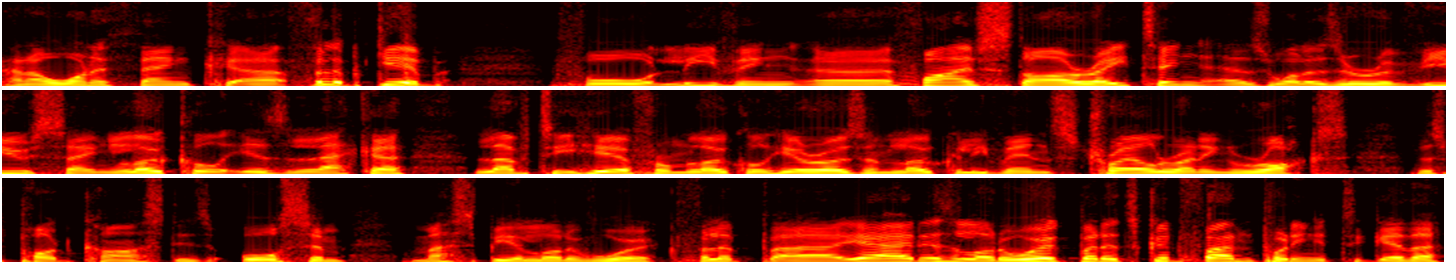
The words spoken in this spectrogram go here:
And I want to thank uh, Philip Gibb for leaving a five star rating as well as a review saying local is lacquer. Love to hear from local heroes and local events. Trail running rocks. This podcast is awesome. Must be a lot of work. Philip, uh, yeah, it is a lot of work, but it's good fun putting it together.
